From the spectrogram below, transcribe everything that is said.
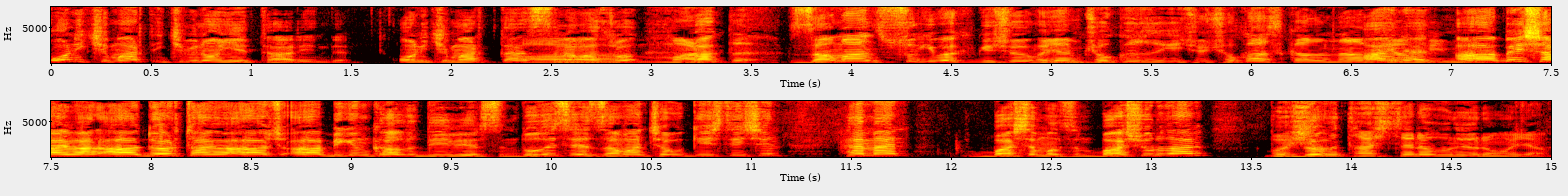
12 Mart 2017 tarihinde. 12 Mart'ta sınav hazır ol. Mart'ta- Bak zaman su gibi akıp geçiyor. Hocam çok hızlı geçiyor. Çok az kaldı ne yapacağım Aynen. bilmiyorum. Aa 5 ay var. Aa 4 ay var. Aa, aa bir gün kaldı diyebilirsin. Dolayısıyla zaman çabuk geçtiği için hemen başlamalısın. Başvurular Başımı taşlara vuruyorum hocam.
